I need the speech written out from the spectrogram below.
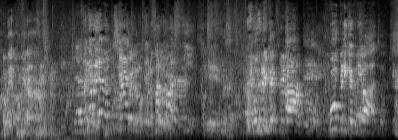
Come, come era? Ma noi vogliamo anche un altro. Ma quello. Costi. pubblico e privato. Pubblico e privato. Con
